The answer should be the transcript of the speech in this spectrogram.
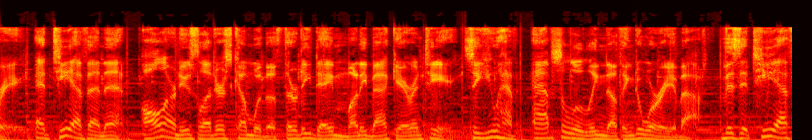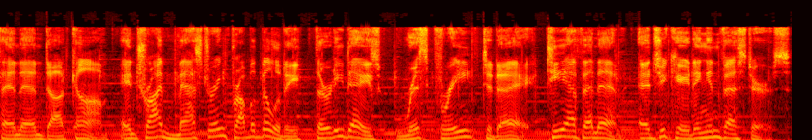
At TFNN, all our newsletters come with a 30 day money back guarantee, so you have absolutely nothing to worry about. Visit TFNN.com and try Mastering Probability 30 days risk free today. TFNN, educating investors.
